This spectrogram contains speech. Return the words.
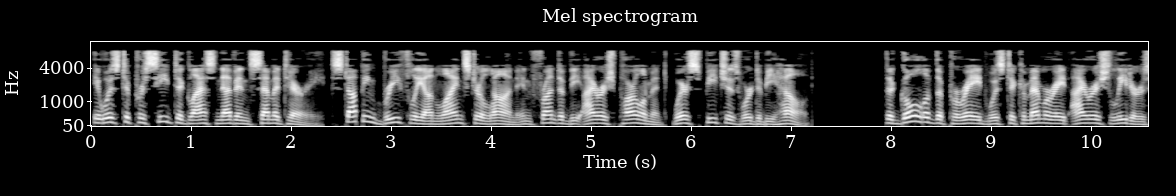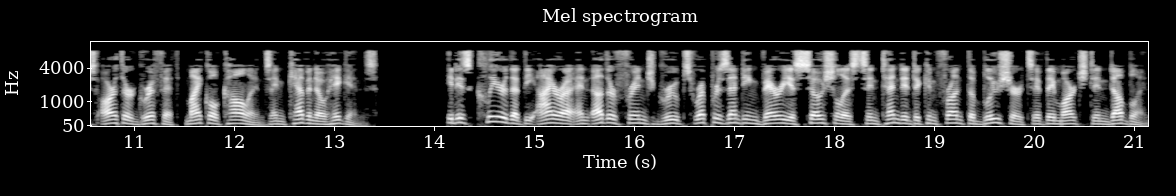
It was to proceed to Glasnevin Cemetery, stopping briefly on Leinster Lawn in front of the Irish Parliament, where speeches were to be held. The goal of the parade was to commemorate Irish leaders Arthur Griffith, Michael Collins and Kevin O'Higgins. It is clear that the IRA and other fringe groups representing various socialists intended to confront the Blueshirts if they marched in Dublin.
